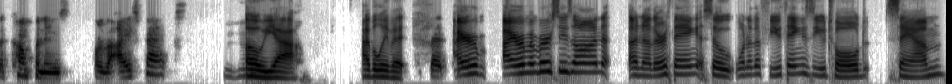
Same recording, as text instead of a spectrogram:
the companies for the ice packs. Mhm. Oh yeah, I believe it. That I rem- I remember Suzanne. Another thing. So one of the few things you told Sam,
